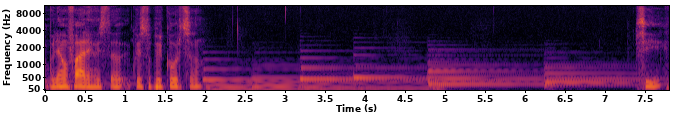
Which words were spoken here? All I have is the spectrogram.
Vogliamo fare questo, questo percorso? Sì?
